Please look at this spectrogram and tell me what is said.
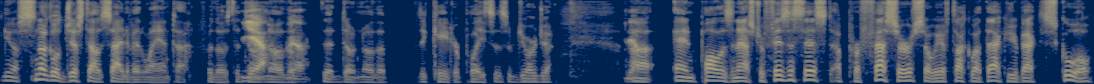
you know, snuggled just outside of Atlanta. For those that don't Yeah, know the yeah. that don't know the Decatur places of Georgia. Yeah. Uh, and Paul is an astrophysicist, a professor. So we have to talk about that because you're back to school.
